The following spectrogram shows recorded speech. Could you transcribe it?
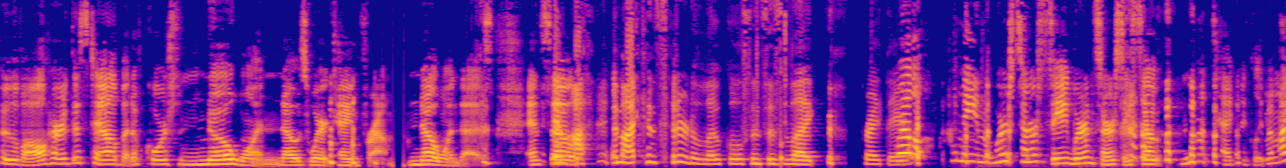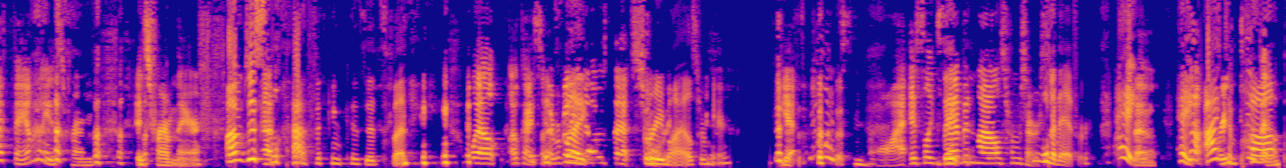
who have all heard this tale, but of course, no one knows where it came from. No one does. And so, am, I, am I considered a local since it's like right there? well, I mean, we're Searcy. We're in Searcy, so not technically, but my family is from is from there. I'm just uh, laughing because it's funny. Well, okay, so It's everybody like knows that story. Three miles from here. Yeah, no, it's not. It's like They- seven miles from Searcy. Whatever. Hey, So, hey, yeah, I can pop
